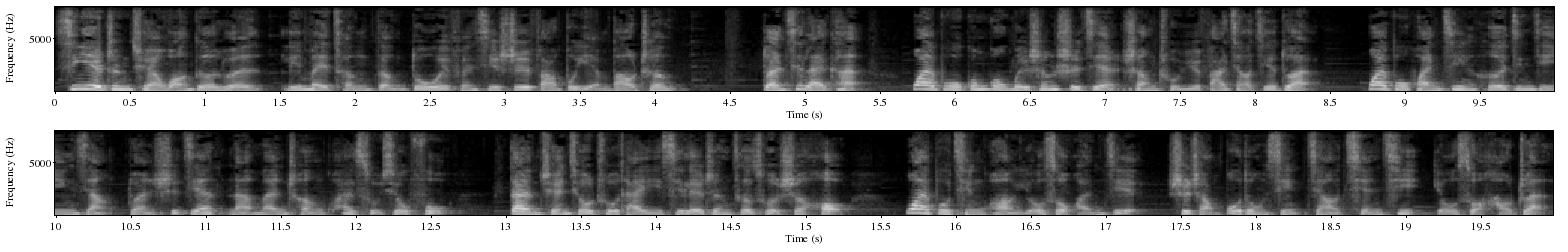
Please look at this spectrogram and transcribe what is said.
兴业证券王德伦、李美曾等多位分析师发布研报称，短期来看，外部公共卫生事件尚处于发酵阶段，外部环境和经济影响短时间难完成快速修复。但全球出台一系列政策措施后，外部情况有所缓解，市场波动性较前期有所好转。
